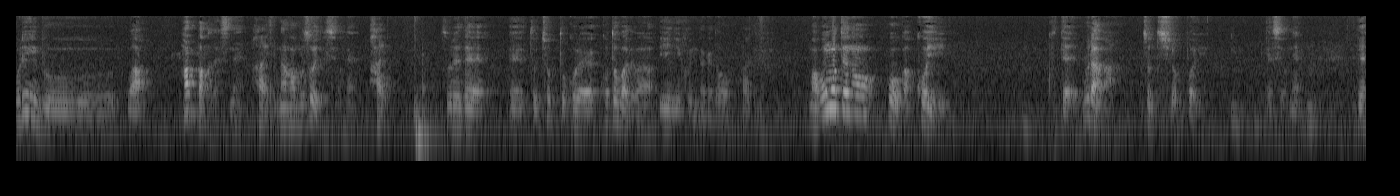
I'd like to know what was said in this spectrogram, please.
オリーブは葉っぱがですね、はい。長細いですよね。はい。それで、えー、とちょっとこれ言葉では言いにくいんだけど、はい。まあ、表の方が濃いくて裏がちょっと白っぽいですよね。で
